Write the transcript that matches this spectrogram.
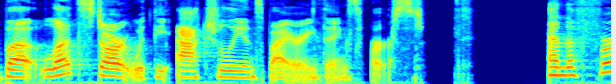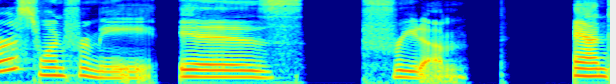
But let's start with the actually inspiring things first. And the first one for me is freedom. And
